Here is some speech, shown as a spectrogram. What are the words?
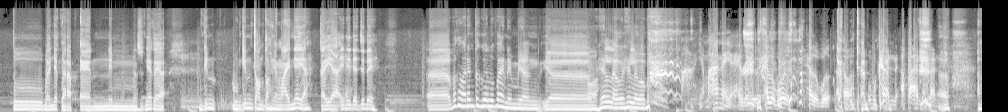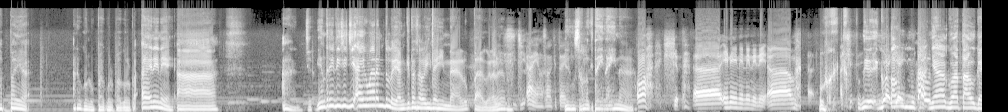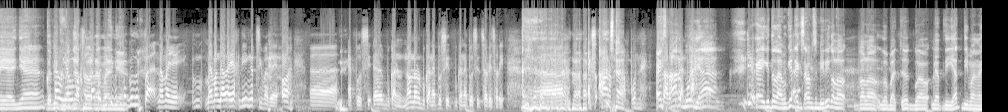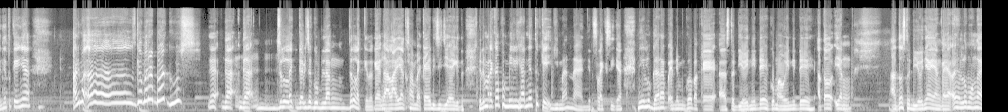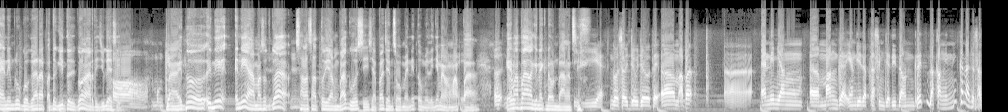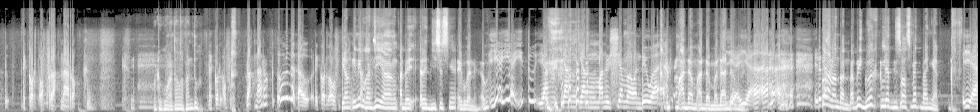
banyak garap anime maksudnya kayak Mm. mungkin mungkin contoh yang lainnya ya kayak ini dia aja deh Eh apa kemarin tuh gue lupa anime yang ya Oh. hello hello apa Ah, yang mana ya? Hello, hello, hello world, hello world atau bukan, oh, bukan. apaan apaan? Eh, apa ya aduh gue lupa gue lupa gue lupa eh ini nih ah anjir yang 3D CGI kemarin tuh loh yang kita selalu hina-hina lupa gue namanya. CGI yang sama kita yang selalu kita hina-hina Oh shit. Eh ini ini ini ini. Um, Uh, gue Iya, tahu iya, mukanya, gue tahu gayanya, gue tapi tahu gue yang maksud tahu apa. Namanya. tiba-tiba gue lupa namanya. Memang gak layak diinget sih mas ya. Oh eh, Apple Seed. Eh, bukan. No no bukan Apple Seed. Bukan Apple Seed. Sorry sorry. Eh, XR. ya ampun. XR bukan. boy ya. Dia- kayak gitulah. Mungkin XR sendiri kalau kalau gue baca gue lihat-lihat di manganya tuh kayaknya anima eh gambarnya bagus. Nggak nggak nggak jelek nggak bisa gue bilang jelek gitu. Kayak nggak layak sampai kayak di CGI gitu. Jadi mereka pemilihannya tuh kayak gimana anjir seleksinya. Nih lu garap anime gue pakai eh, studio ini deh gue mau ini deh. Atau yang atau studionya yang kayak eh lu mau nggak anime lu gue garap atau gitu gue nggak ngerti juga sih Oh mungkin. Nah itu ini ini ya maksud gua salah satu yang bagus sih siapa Chainsaw Man itu milihnya memang Mapa. Eh, Kayak Mapa lagi naik daun banget sih. Iya, nggak usah jauh-jauh teh. Em, apa eh, anime yang eh, manga yang diadaptasi menjadi downgrade belakang ini kan ada satu Record of Ragnarok. Waduh gua gak tahu apaan tuh. Record of Ragnarok, oh, lu nggak tahu Record of Yang ini bukan sih yang ada ada Jesusnya eh bukan ya? Apa? Iya iya itu yang yang yang manusia melawan dewa. Adam Adam ada Adam. Iya iya. itu Gue kan gak nonton, tapi gue lihat di sosmed banyak. iya.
